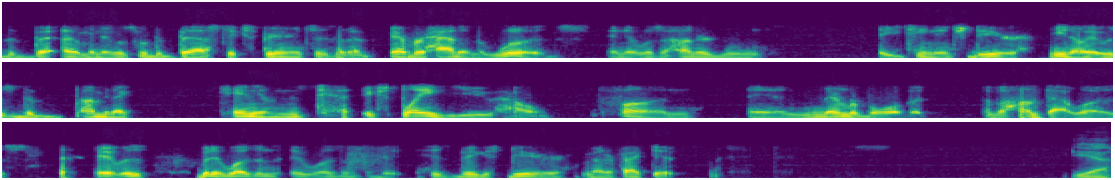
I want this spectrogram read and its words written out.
the be- I mean, it was one of the best experiences that I've ever had in the woods, and it was a hundred and 18 inch deer. You know, it was the, I mean, I can't even t- explain to you how fun and memorable of a, of a hunt that was. it was, but it wasn't, it wasn't the, his biggest deer. Matter of fact, it. Yeah.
